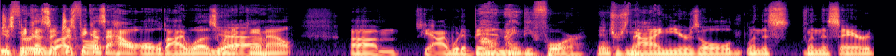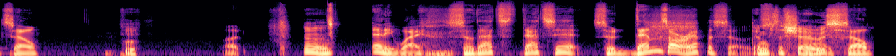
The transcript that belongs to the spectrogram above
Just 93 because is what just because of how old I was when it came out. Um, so yeah, I would have Oh, been 94. Interesting. nine years old when this when this aired. So Uh, anyway, so that's that's it. So them's our episodes. Them's the guys. shows. So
